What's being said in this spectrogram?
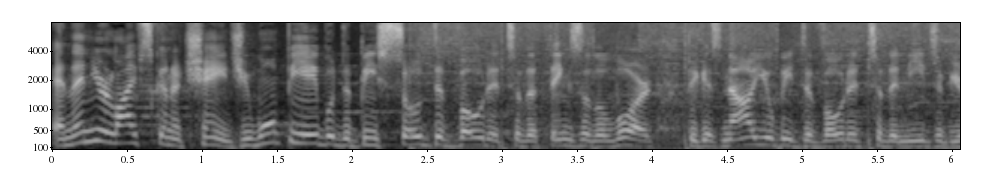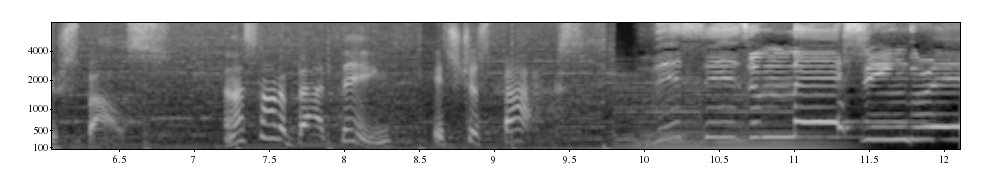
and then your life's going to change. You won't be able to be so devoted to the things of the Lord because now you'll be devoted to the needs of your spouse. And that's not a bad thing, it's just facts. This is amazing grace.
